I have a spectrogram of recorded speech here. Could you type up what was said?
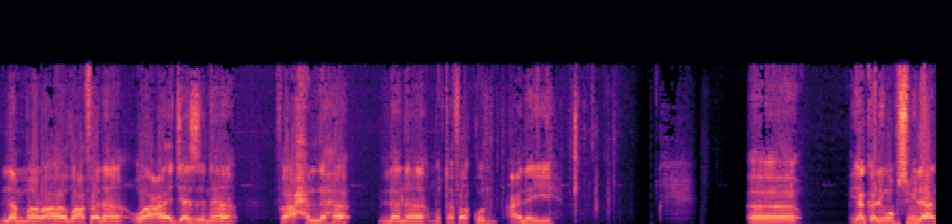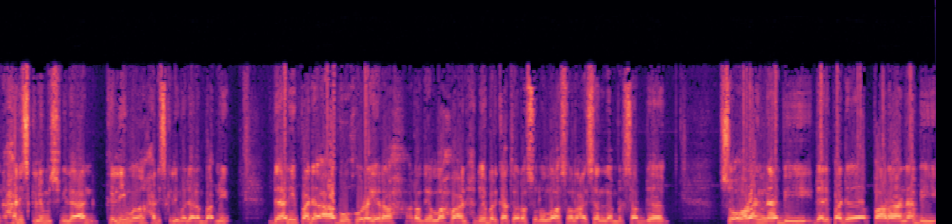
لما رأى ضعفنا وعجزنا فأحلها. Muttafaqun alaih. Uh, yang ke-59, hadis ke-59, kelima, hadis kelima dalam bab ni, daripada Abu Hurairah radhiyallahu anhu dia berkata Rasulullah sallallahu alaihi wasallam bersabda seorang nabi daripada para nabi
